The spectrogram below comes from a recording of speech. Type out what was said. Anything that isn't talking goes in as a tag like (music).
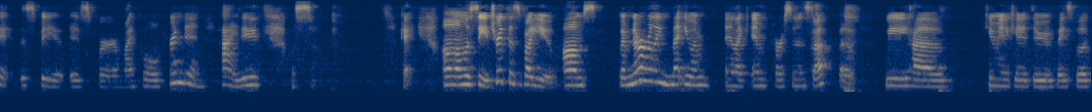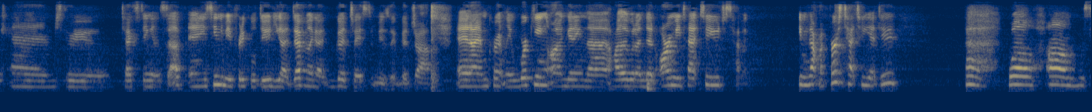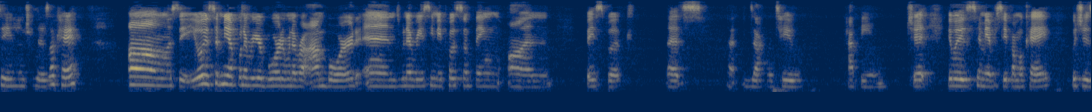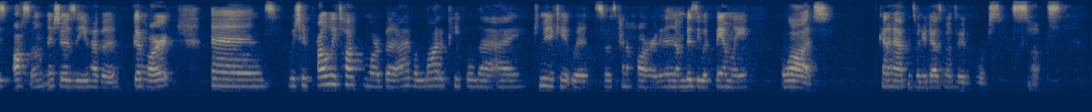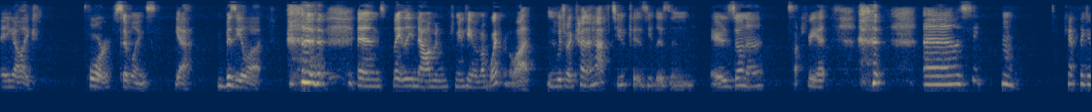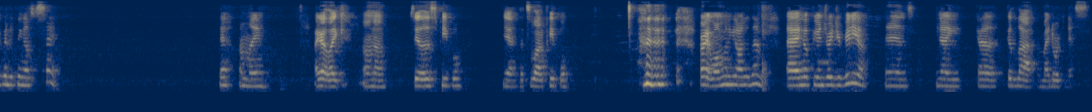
Okay, this video is for Michael Herndon. Hi, dude. What's up? Okay, um, let's see. Truth is about you. Um, I've never really met you in, in like in person and stuff, but we have communicated through Facebook and through texting and stuff. And you seem to be a pretty cool dude. You got definitely got good taste in music. Good job. And I'm currently working on getting the Hollywood Undead Army tattoo. Just haven't even got my first tattoo yet, dude. (sighs) well, um, let's see. Okay. Um, let's see. You always hit me up whenever you're bored or whenever I'm bored, and whenever you see me post something on Facebook that's not exactly too happy and shit, you always hit me up to see if I'm okay, which is awesome. It shows that you have a good heart, and we should probably talk more. But I have a lot of people that I communicate with, so it's kind of hard, and then I'm busy with family a lot kind of happens when your dad's going through a divorce. It sucks. And you got like four siblings. Yeah, I'm busy a lot. (laughs) and lately now I've been communicating with my boyfriend a lot, which I kind of have to because he lives in Arizona. It's not here yet. and (laughs) let's see. Hmm. Can't think of anything else to say. Yeah, I'm lame. I got like, I don't know, see people? Yeah, that's a lot of people. (laughs) Alright, well, I'm going to get on to them. I hope you enjoyed your video, and you know, you got a good laugh at my dorkiness.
